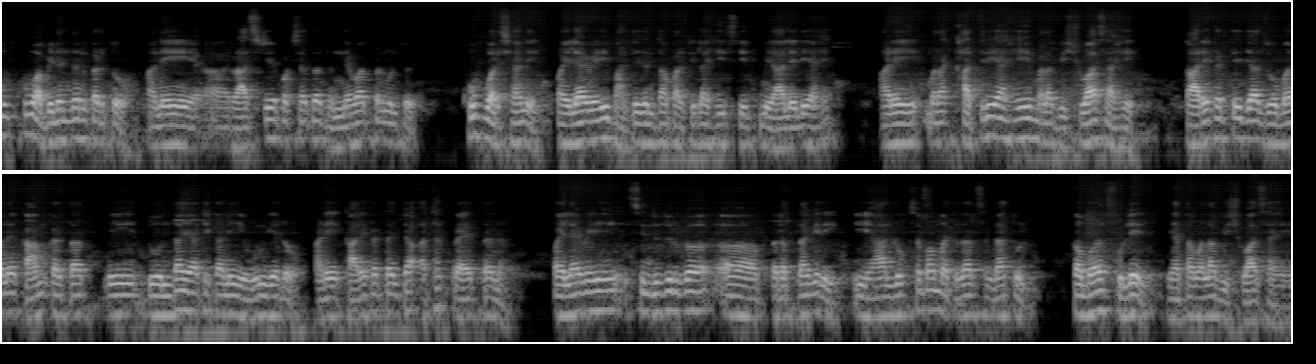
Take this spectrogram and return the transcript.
खूप खूप अभिनंदन करतो आणि राष्ट्रीय पक्षाचा धन्यवाद पण म्हणतोय. खूप वर्षाने पहिल्या वेळी भारतीय जनता पार्टीला ही सीट मिळालेली आहे आणि मला खात्री आहे मला विश्वास आहे कार्यकर्ते ज्या जोमाने काम करतात मी दोनदा या ठिकाणी येऊन गेलो आणि कार्यकर्त्यांच्या अथक प्रयत्नानं. पहिल्या वेळी सिंधुदुर्ग रत्नागिरी ह्या लोकसभा मतदारसंघातून कमळ फुलेल याचा मला विश्वास आहे.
